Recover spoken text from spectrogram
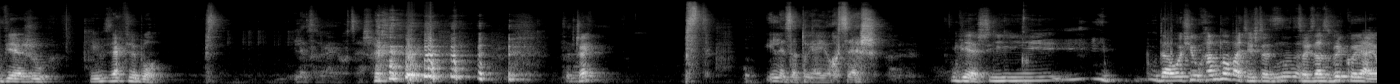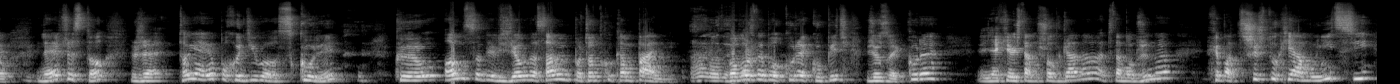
uwierzył. I za chwilę było. Psst, ile to jajo chcesz? To Czekaj. Ile za to jajo chcesz? Wiesz, i, i udało się uhandlować jeszcze No tak. coś za zwykłe jajo. I najlepsze jest to, że to jajo pochodziło z kury, którą on sobie wziął na samym początku kampanii. No tak. Bo można było kurę kupić, wziął sobie kurę, jakiegoś tam shotguna, czy tam obrzyna, chyba trzy sztuki amunicji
